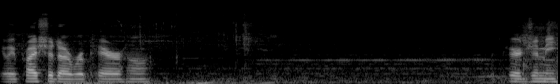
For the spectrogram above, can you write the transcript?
Yeah, we probably should uh, repair, huh? Repair Jimmy.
